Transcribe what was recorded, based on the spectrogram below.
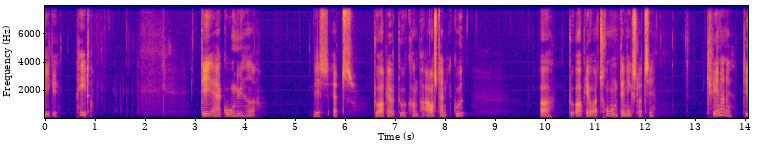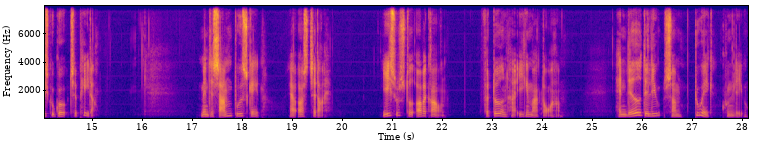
ikke Peter. Det er gode nyheder, hvis at du oplever, at du er kommet på afstand af Gud, og du oplever, at troen den ikke slår til. Kvinderne, de skulle gå til Peter. Men det samme budskab er også til dig. Jesus stod op af graven, for døden har ikke magt over ham. Han levede det liv, som du ikke kunne leve,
